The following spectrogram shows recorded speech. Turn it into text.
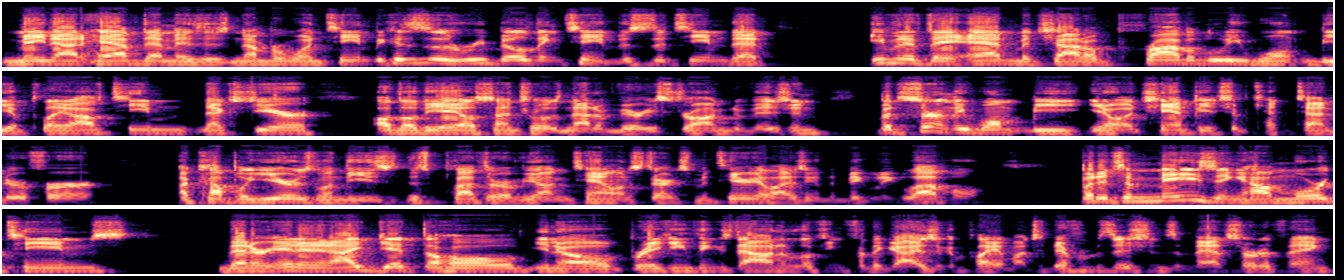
may not have them as his number one team because this is a rebuilding team. This is a team that – even if they add Machado, probably won't be a playoff team next year. Although the AL Central is not a very strong division, but certainly won't be you know a championship contender for a couple years when these this plethora of young talent starts materializing at the big league level. But it's amazing how more teams that are in it, and I get the whole you know breaking things down and looking for the guys who can play a bunch of different positions and that sort of thing.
